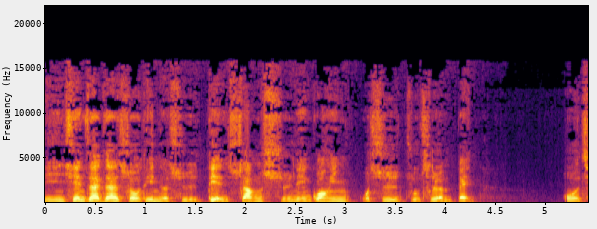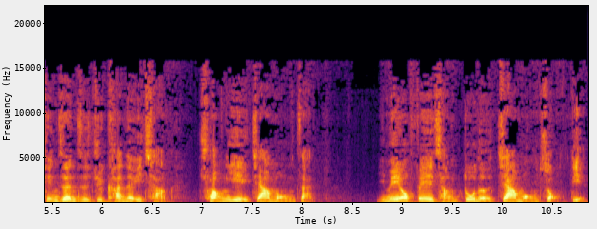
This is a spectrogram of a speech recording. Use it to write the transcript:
你现在在收听的是《电商十年光阴》，我是主持人 Ben。我前阵子去看了一场创业加盟展，里面有非常多的加盟总店。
